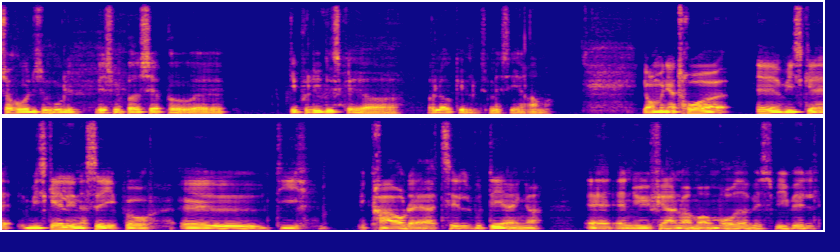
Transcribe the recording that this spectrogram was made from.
så hurtigt som muligt, hvis vi både ser på øh, de politiske og, og lovgivningsmæssige rammer? Jo, men jeg tror, øh, vi, skal, vi skal ind og se på øh, de krav, der er til vurderinger af, af nye fjernvarmeområder, hvis vi vil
